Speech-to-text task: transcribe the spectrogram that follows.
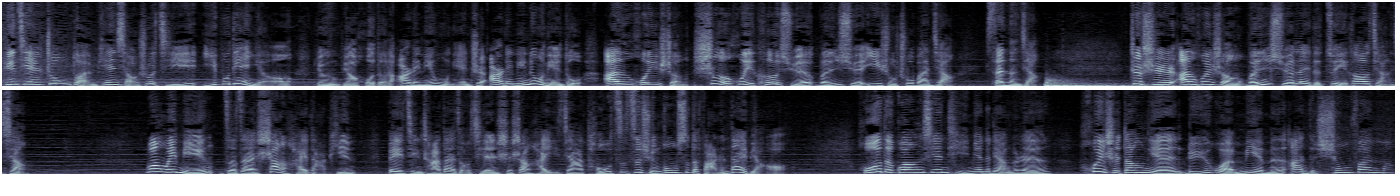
凭借中短篇小说集、一部电影，刘永彪获得了2005年至2006年度安徽省社会科学文学艺术出版奖三等奖，这是安徽省文学类的最高奖项。汪维明则在上海打拼，被警察带走前是上海一家投资咨询公司的法人代表。活得光鲜体面的两个人，会是当年旅馆灭门案的凶犯吗？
